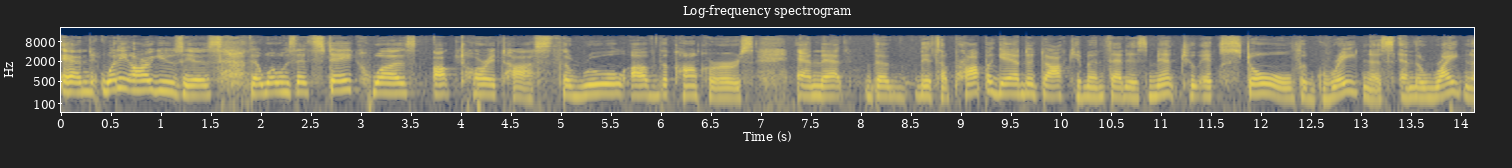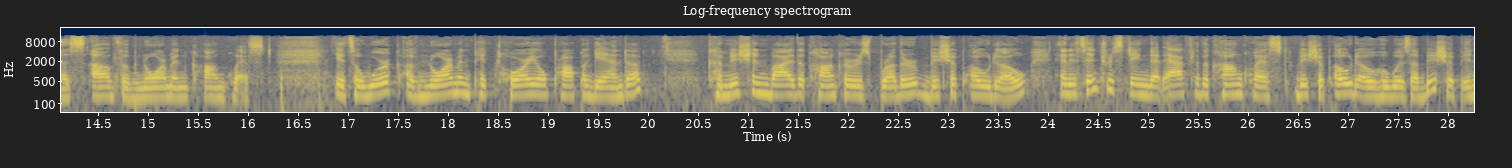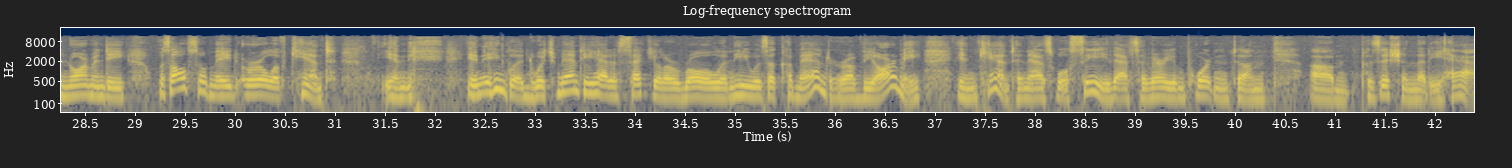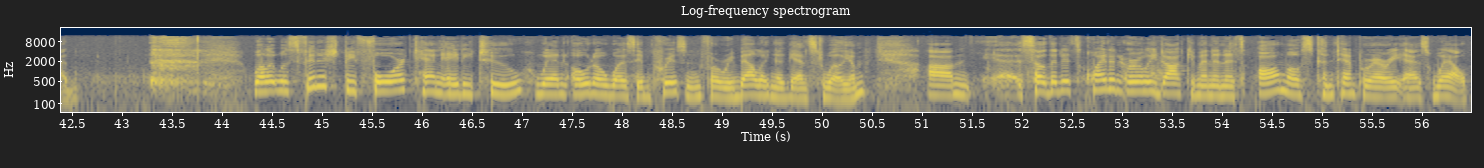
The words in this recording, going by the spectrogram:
And what he argues is that what was at stake was auctoritas, the rule of the conquerors, and that the, it's a propaganda document that is meant to extol the greatness and the rightness of the Norman conquest. It's a work of Norman pictorial propaganda commissioned by the conqueror's brother, Bishop Odo. And it's interesting that after the conquest, Bishop Odo, who was a bishop in Normandy, was also made Earl of Kent in in England, which meant he had a secular role and he was a commander of the army in Kent. And as we'll see, that's a very important um, um, position that he had. Well, it was finished before 1082 when Odo was imprisoned for rebelling against William, um, so that it's quite an early document and it's almost contemporary as well.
